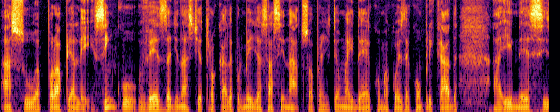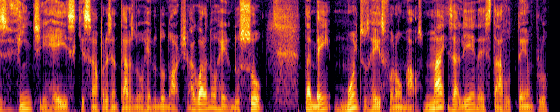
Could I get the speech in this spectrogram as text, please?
a sua própria lei. Cinco vezes a dinastia trocada por meio de assassinato, só para a gente ter uma ideia como a coisa é complicada aí nesses 20 reis que são apresentados no Reino do Norte. Agora, no Reino do Sul, também muitos reis foram maus, mas ali ainda estava o templo,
